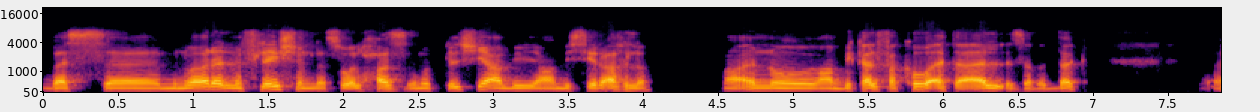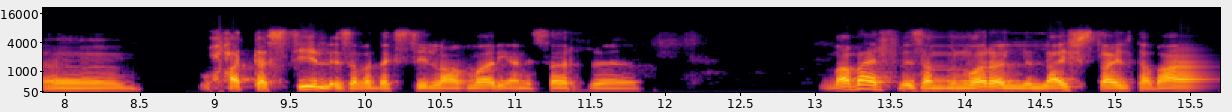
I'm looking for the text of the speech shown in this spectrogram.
بس من وراء ال inflation لسوء الحظ إنه كل شيء عم بي عم بيصير أغلى مع إنه عم بكلفك وقت أقل إذا بدك. وحتى style إذا بدك style العمار يعني صار ما بعرف إذا من وراء ال lifestyle تبعنا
